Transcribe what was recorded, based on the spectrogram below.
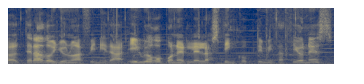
alterado y uno afinidad. Y luego ponerle las 5 optimizaciones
